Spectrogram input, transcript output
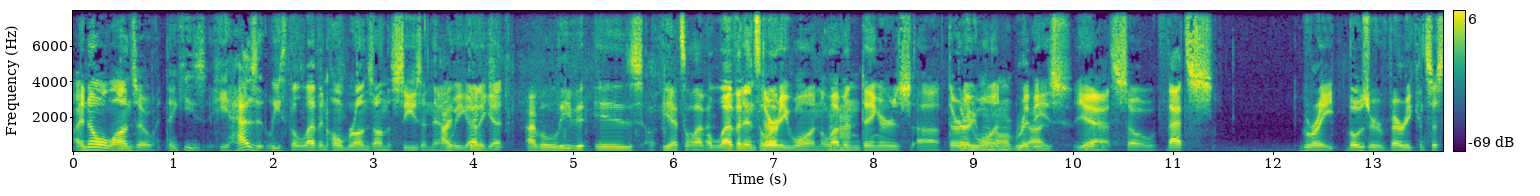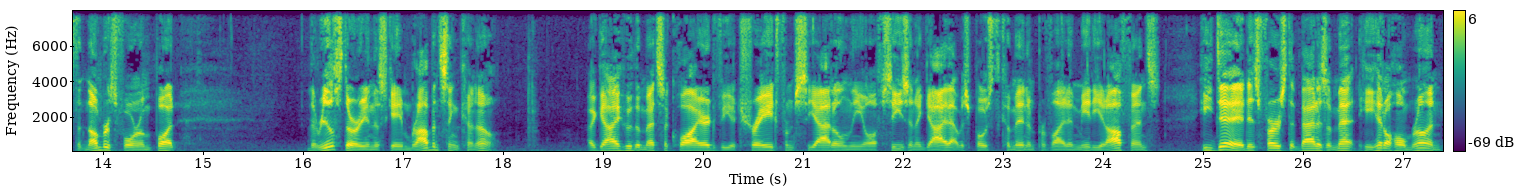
I know Alonso. I think he's he has at least 11 home runs on the season now. I we got to get I believe it is. Yeah, it's eleven. 11 and It's 11. 31. 11 dingers, uh, 31, 31 ribbies. Yeah, Yeah. so that's great. Those are very consistent numbers for him. But the real story in this game, Robinson Cano, a guy who the Mets acquired via trade from Seattle in the offseason, a guy that was supposed to come in and provide immediate offense. He did. His first at bat as a Met, he hit a home run.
